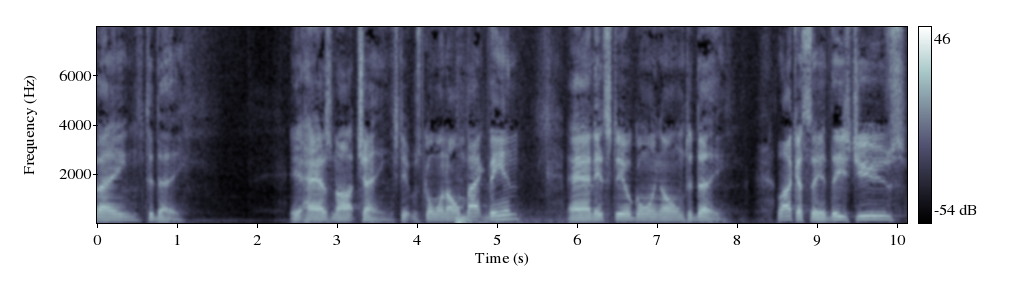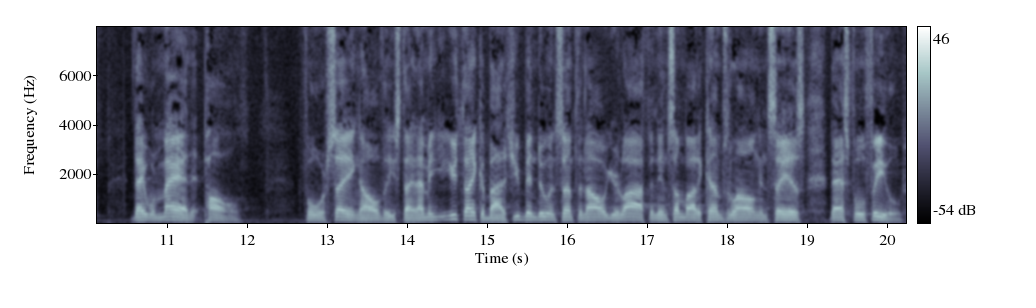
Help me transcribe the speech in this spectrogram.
thing today. It has not changed. It was going on back then, and it's still going on today. Like I said, these Jews, they were mad at Paul for saying all these things. I mean, you think about it. You've been doing something all your life, and then somebody comes along and says that's fulfilled.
